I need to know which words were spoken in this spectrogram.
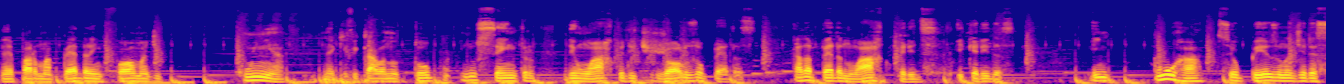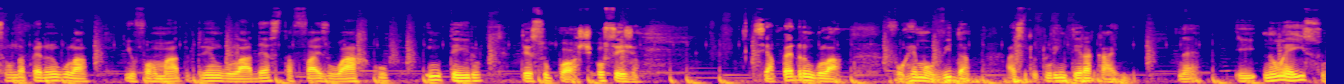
né, para uma pedra em forma de cunha né, que ficava no topo e no centro de um arco de tijolos ou pedras. Cada pedra no arco, queridos e queridas, empurra seu peso na direção da pedra angular e o formato triangular desta faz o arco inteiro ter suporte. Ou seja, se a pedra angular for removida, a estrutura inteira cai, né? E não é isso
